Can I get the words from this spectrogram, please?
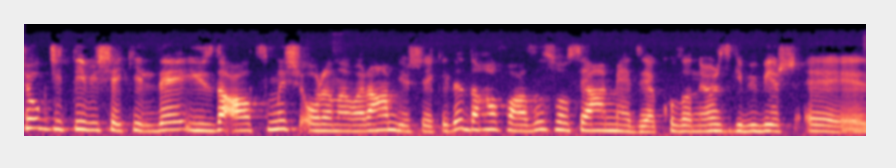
çok ciddi bir şekilde %60 orana varan bir şekilde daha fazla sosyal medya kullanıyoruz gibi bir e,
